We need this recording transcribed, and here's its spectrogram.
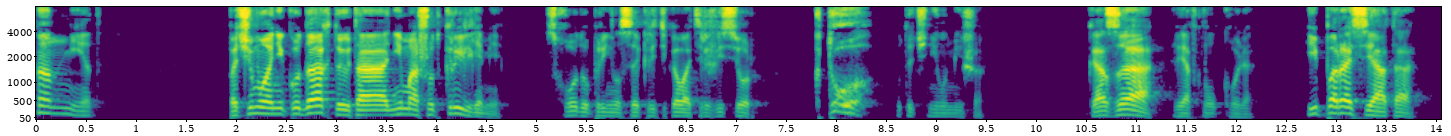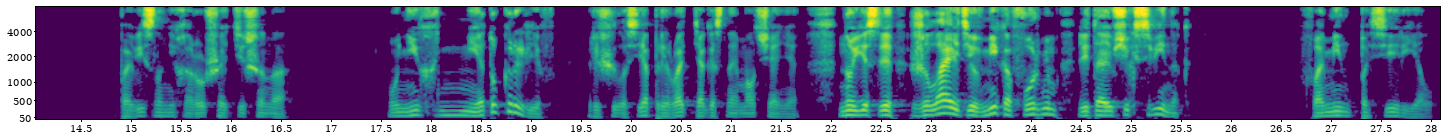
А нет. Почему они кудахтают, а не машут крыльями? Сходу принялся критиковать режиссер. «Кто?» — уточнил Миша. «Коза!» — рявкнул Коля. «И поросята!» Повисла нехорошая тишина. «У них нету крыльев», — решилась я прервать тягостное молчание. «Но если желаете, вмиг оформим летающих свинок». Фомин посерел.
